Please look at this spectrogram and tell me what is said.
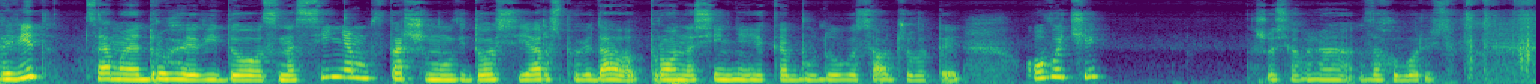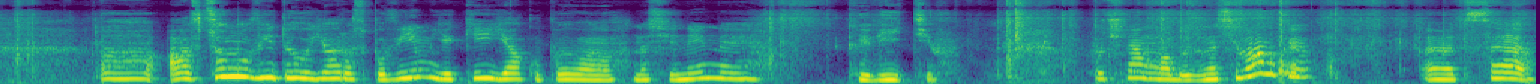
Привіт! Це моє друге відео з насінням. В першому відосі я розповідала про насіння, яке буду висаджувати овочі. Щось я вже заговорюсь. А, А в цьому відео я розповім, які я купила насінини квітів. Почнемо, мабуть, з насіванки. Е, Це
